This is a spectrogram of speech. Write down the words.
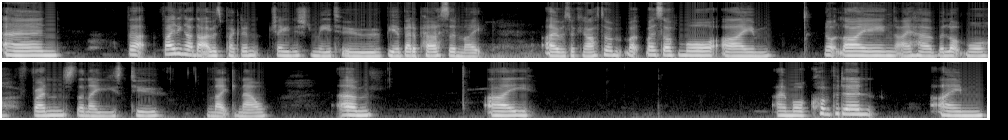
And that finding out that I was pregnant changed me to be a better person. Like I was looking after myself more. I'm not lying. I have a lot more friends than I used to, like now. Um, I I'm more confident, I'm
